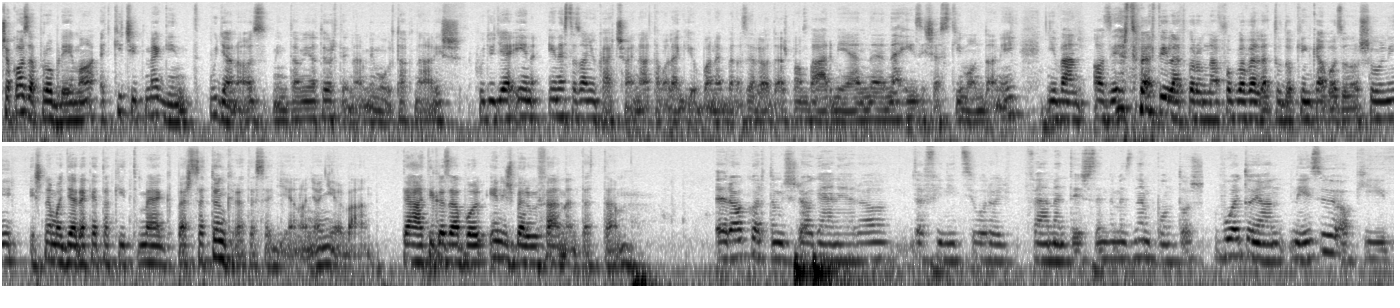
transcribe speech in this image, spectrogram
Csak az a probléma egy kicsit megint ugyanaz, mint ami a történelmi múltaknál is, hogy ugye én, én ezt az anyukát sajnáltam a legjobban ebben az előadásban, bármilyen nehéz is ezt kimondani. Nyilván azért, mert életkoromnál fogva vele tudok inkább azonosulni, és nem a gyereket, akit meg persze tönkretesz egy ilyen anya nyilván. Tehát igazából én is belül felmentettem erre akartam is reagálni erre a definícióra, hogy felmentés, szerintem ez nem pontos. Volt olyan néző, aki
